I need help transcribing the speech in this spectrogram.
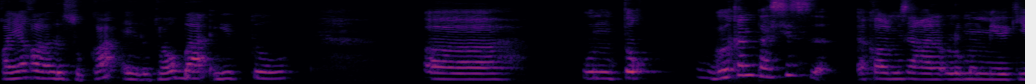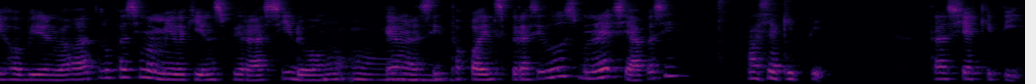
Pokoknya kalau lu suka ya lu coba gitu. eh untuk gue kan pasti kalau misalkan lu memiliki hobi dan bakat lu pasti memiliki inspirasi dong Mm-mm. ya nggak sih tokoh inspirasi lu sebenarnya siapa sih Tasya Kitty. Tasya Kitty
